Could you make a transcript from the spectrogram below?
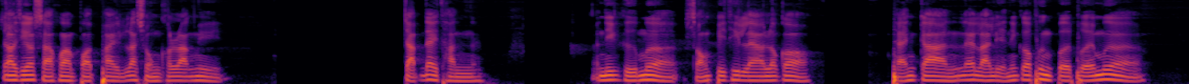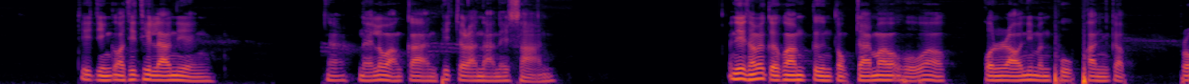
เจ้าที่รักษาความปลอดภัยราชองครักษ์นี่ จับได้ทันนะอันนี้คือเมื่อสองปีที่แล้วแล้วก็แผนการและรายละเอียดนี้ก็เพิ่งเปิดเผยเมื่อ ที่จริงก็อาทิตย์ที่แล้วนี่เอง นะในระหว่างการพิจารณาในศาลอันนี้ทำให้เกิดความตื่นตกใจมากโอ้โหว่าคนเรานี่มันผูกพันกับโปร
